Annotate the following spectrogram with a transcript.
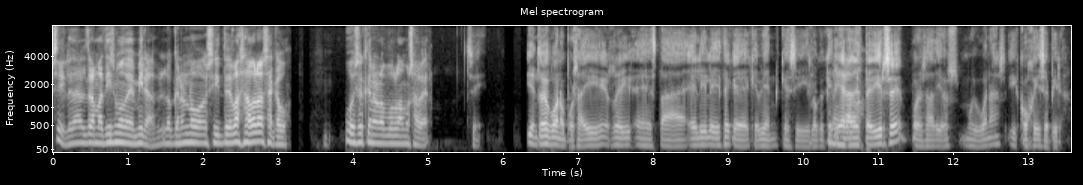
Sí, le dan el dramatismo de, mira, lo que no, no si te vas ahora se acabó. Puede ser que no nos volvamos a ver. Sí. Y entonces, bueno, pues ahí está Eli le dice que, bien, que si lo que quería era despedirse, pues adiós, muy buenas, y coge y se pira.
